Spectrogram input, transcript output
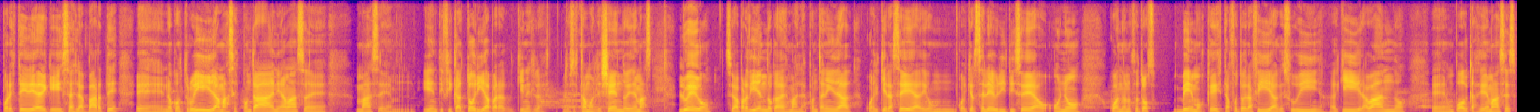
por esta idea de que esa es la parte no construida, más espontánea, más... más eh, identificatoria para quienes los, estamos leyendo y demás. Luego se va perdiendo cada vez más la espontaneidad, cualquiera sea, digo, cualquier celebrity sea o, no, cuando nosotros vemos que esta fotografía que subí aquí grabando eh, un podcast y demás es,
